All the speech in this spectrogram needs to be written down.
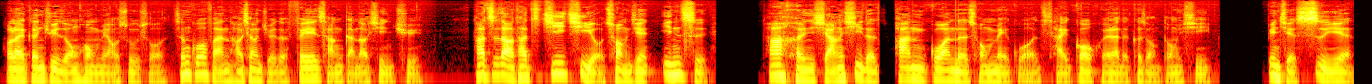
后来根据荣闳描述说，曾国藩好像觉得非常感到兴趣。他知道他机器有创建，因此他很详细的参观了从美国采购回来的各种东西，并且试验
